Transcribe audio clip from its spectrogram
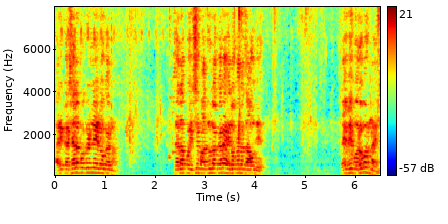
अरे कशाला पकडले हे लोकांना? चला पैसे बाजूला करा हे लोकांना जाऊ द्या. साहेब हे बरोबर नाही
